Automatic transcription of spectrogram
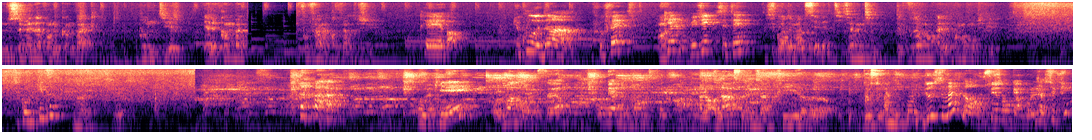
une semaine avant le comeback pour nous dire il y a le comeback, il faut faire la cover dessus. 대박. Du coup, demain, faut fête. Ouais. Quelle musique c'était Et c'est quoi demain 17. 17. C'est vraiment, elle est vraiment compliquée. C'est compliqué ça Ouais. ok. Au moins. Combien de temps vous faites ça Alors là, ça nous a pris euh, deux semaines. Ah, deux semaines Non, c'est ça suffit.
